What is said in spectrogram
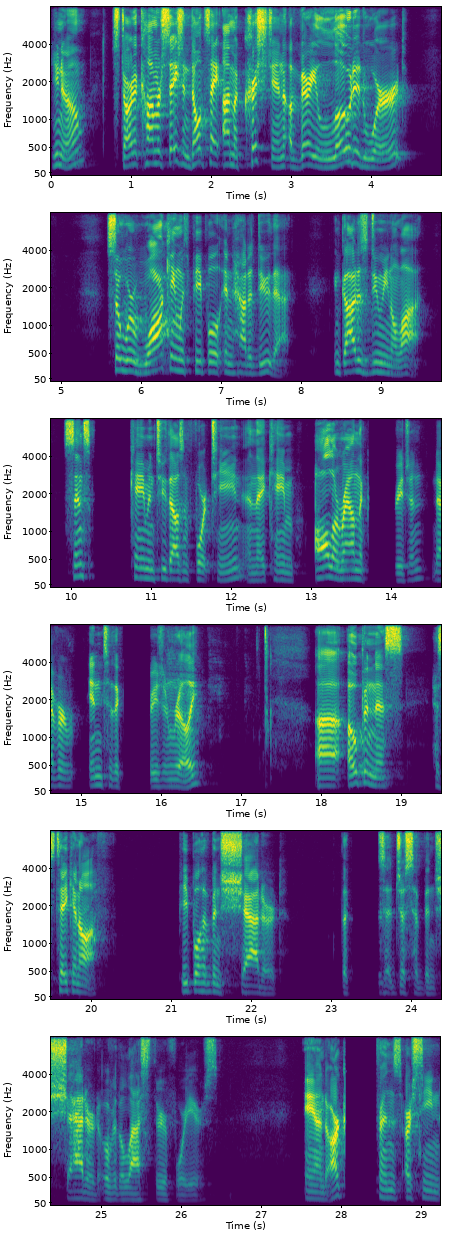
You know, Start a conversation. Don't say, I'm a Christian, a very loaded word. So we're walking with people in how to do that. And God is doing a lot. Since came in 2014 and they came all around the region, never into the region really, uh, openness has taken off. People have been shattered. The that just have been shattered over the last three or four years. And our friends are seeing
